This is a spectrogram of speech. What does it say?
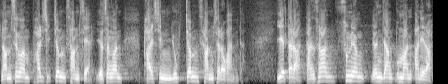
남성은 80.3세, 여성은 86.3세라고 합니다. 이에 따라 단순한 수명 연장뿐만 아니라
